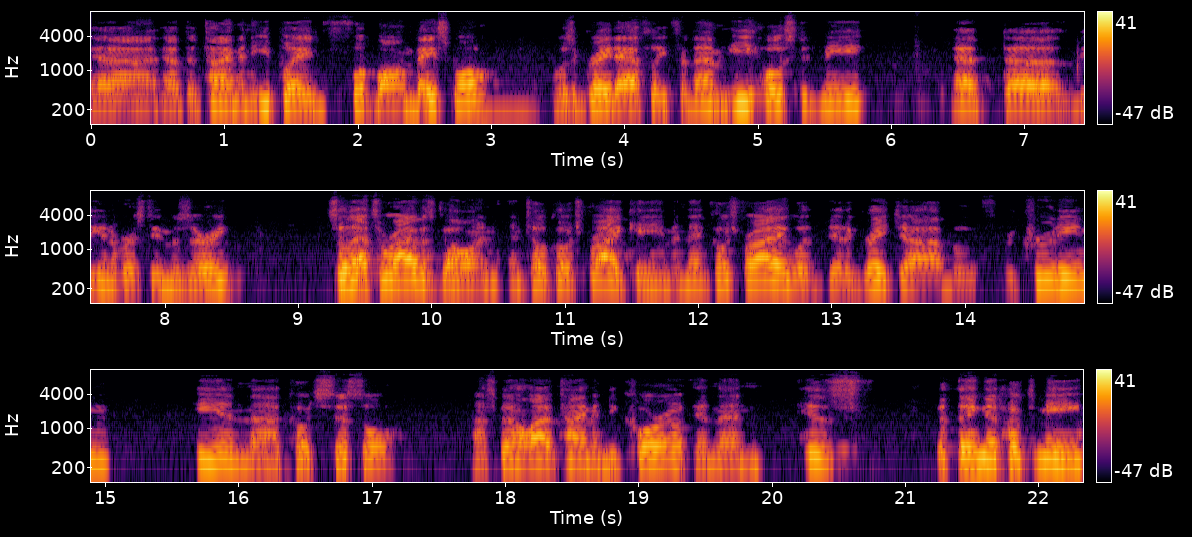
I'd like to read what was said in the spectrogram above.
uh, at the time, and he played football and baseball. Was a great athlete for them. He hosted me at uh, the University of Missouri. So that's where I was going until Coach Fry came, and then Coach Fry was, did a great job of recruiting. He and uh, Coach Sissel uh, spent a lot of time in Decorah, and then his the thing that hooked me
